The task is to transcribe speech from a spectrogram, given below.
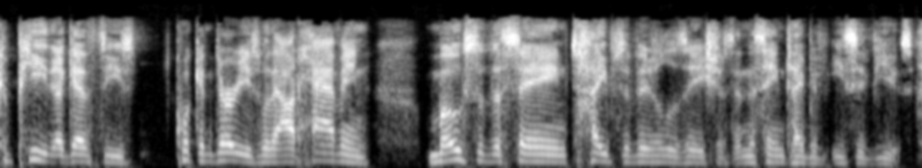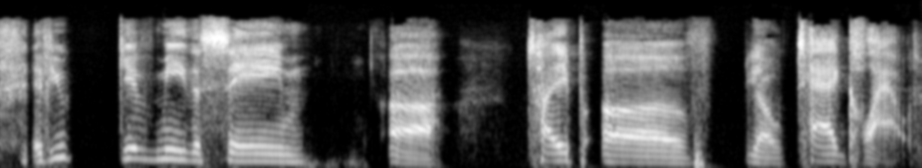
compete against these quick and dirties without having most of the same types of visualizations and the same type of ease of use. If you give me the same uh, type of you know tag cloud,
